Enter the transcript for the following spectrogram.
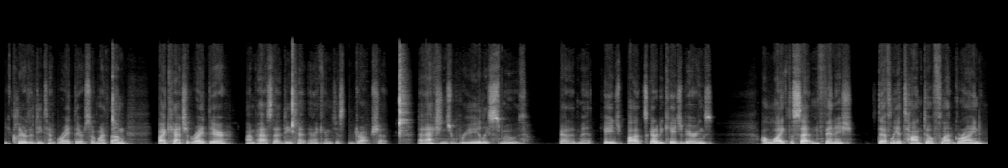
You clear the detent right there. So my thumb, if I catch it right there, I'm past that detent and it can just drop shut. That action's really smooth. Gotta admit, cage, but it's gotta be cage bearings. I like the satin finish. It's definitely a Tanto flat grind.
